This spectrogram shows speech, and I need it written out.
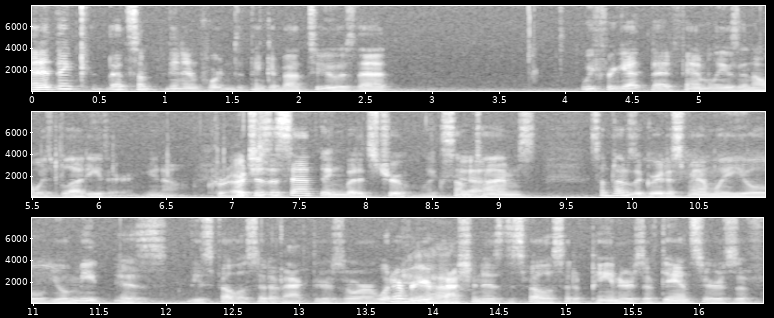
and I think that's something important to think about too. Is that we forget that family isn't always blood either. You know, Correct. which is a sad thing, but it's true. Like sometimes, sometimes the greatest family you'll you'll meet is these fellow set of actors, or whatever your passion is. This fellow set of painters, of dancers, of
